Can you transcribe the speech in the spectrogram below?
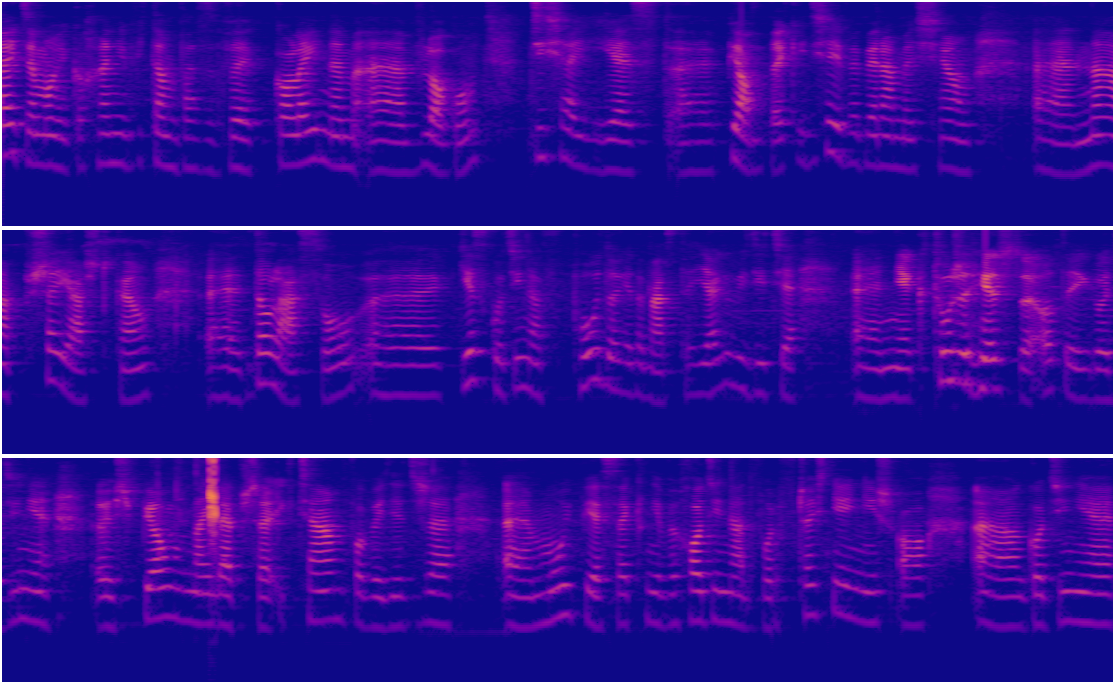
Witajcie moi kochani, witam Was w kolejnym e, vlogu. Dzisiaj jest e, piątek i dzisiaj wybieramy się e, na przejażdżkę e, do lasu. E, jest godzina w pół do 11. Jak widzicie, e, niektórzy jeszcze o tej godzinie e, śpią najlepsze i chciałam powiedzieć, że mój piesek nie wychodzi na dwór wcześniej niż o e, godzinie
